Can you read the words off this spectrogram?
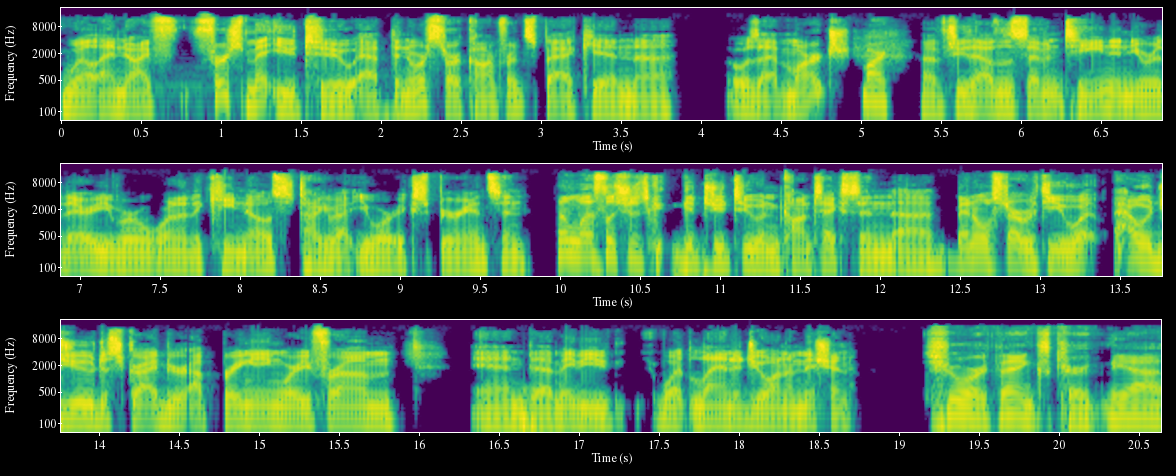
Well, and I f- first met you two at the North Star Conference back in, uh, what was that, March? March. Of 2017. And you were there. You were one of the keynotes to talk about your experience. And nonetheless, let's just get you two in context. And uh, Bennett, we'll start with you. What, how would you describe your upbringing, where you're from, and uh, maybe what landed you on a mission? Sure. Thanks, Kurt. Yeah.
